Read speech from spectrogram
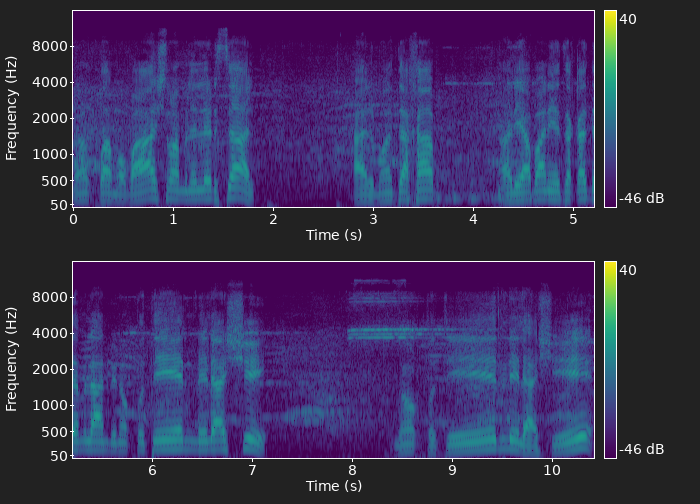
نقطة مباشرة من الإرسال. المنتخب الياباني يتقدم الآن بنقطتين للا شيء نقطتين للا شيء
